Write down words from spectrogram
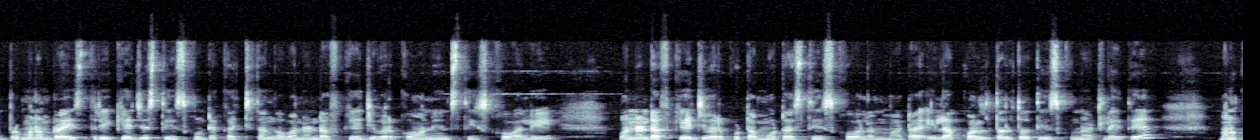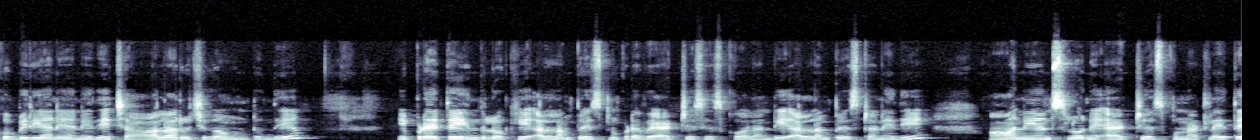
ఇప్పుడు మనం రైస్ త్రీ కేజీస్ తీసుకుంటే ఖచ్చితంగా వన్ అండ్ హాఫ్ కేజీ వరకు ఆనియన్స్ తీసుకోవాలి. వన్ అండ్ హాఫ్ కేజీ వరకు టమోటాస్ తీసుకోవాలన్నమాట. ఇలా కొలతలతో తీసుకున్నట్లయితే మనకు బిర్యానీ అనేది చాలా రుచిగా ఉంటుంది. ఇప్పుడైతే ఇందులోకి అల్లం పేస్ట్ను కూడా యాడ్ చేసేసుకోవాలండి. అల్లం పేస్ట్ అనేది ఆనియన్స్లోనే యాడ్ చేసుకున్నట్లయితే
